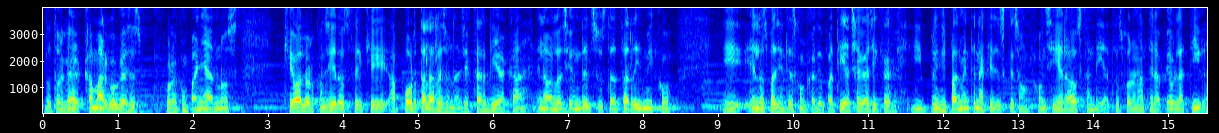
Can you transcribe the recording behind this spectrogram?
Doctor Camargo, gracias por acompañarnos. ¿Qué valor considera usted que aporta la resonancia cardíaca en la evaluación del sustrato arrítmico eh, en los pacientes con cardiopatía chagásica y principalmente en aquellos que son considerados candidatos para una terapia ablativa?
